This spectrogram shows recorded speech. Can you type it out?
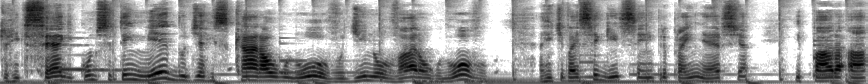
que a gente segue, quando se tem medo de arriscar algo novo, de inovar algo novo, a gente vai seguir sempre para a inércia e para a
